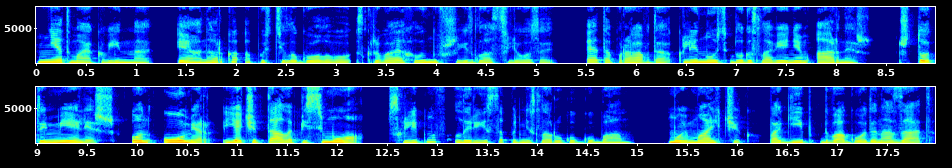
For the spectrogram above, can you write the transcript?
«Нет, моя Квинна!» И анарка опустила голову, скрывая хлынувшие из глаз слезы. «Это правда, клянусь благословением Арнеш!» «Что ты мелешь? Он умер! Я читала письмо!» Всхлипнув, Лариса поднесла руку к губам. «Мой мальчик погиб два года назад!»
